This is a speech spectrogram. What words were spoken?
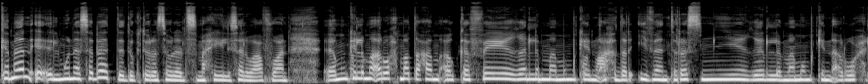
كمان المناسبات دكتورة سولا تسمحي لي سلوى عفوا. آه ممكن لما أروح مطعم أو كافيه غير لما ممكن طبعا. أحضر event رسمي غير لما ممكن أروح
